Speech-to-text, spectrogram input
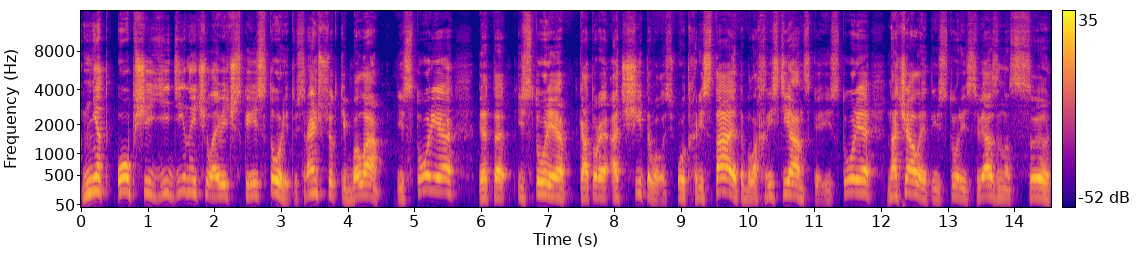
Нет общей единой человеческой истории. То есть раньше все-таки была история, это история, которая отсчитывалась от Христа, это была христианская история. Начало этой истории связано с э,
